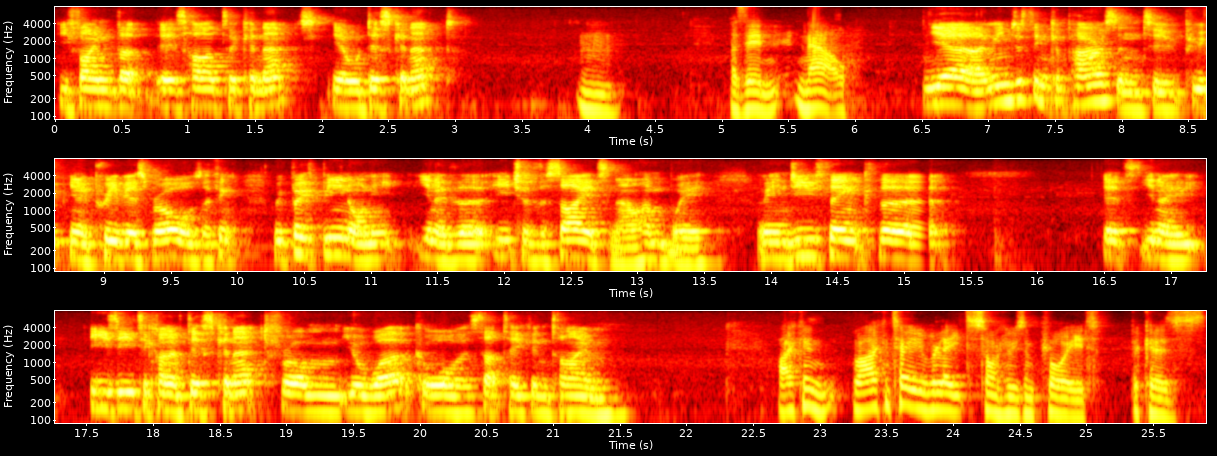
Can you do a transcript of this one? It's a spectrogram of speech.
you find that it's hard to connect, you know, or disconnect? Mm. As in now. Yeah, I mean, just in comparison to pre- you know previous roles, I think we've both been on you know the each of the sides now, haven't we? I mean, do you think that it's you know easy to kind of disconnect from your work, or has that taken time? I can well, I can totally relate to someone who's employed because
